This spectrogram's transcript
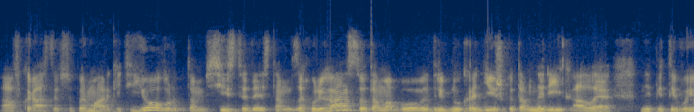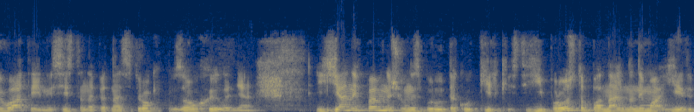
вкрасти в супермаркеті йогурт, там сісти десь там за хуліганство, там або дрібну крадіжку там на рік, але не піти воювати і не сісти на 15 років за ухилення. Я не впевнений, що вони зберуть таку кількість. Її просто банально немає. Її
